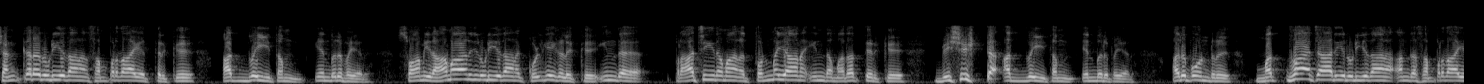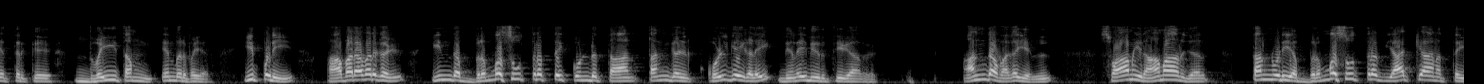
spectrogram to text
சங்கரருடையதான சம்பிரதாயத்திற்கு அத்வைதம் என்பது பெயர். சுவாமி ராமானுஜருடையதான கொள்கைகளுக்கு இந்த பிராச்சீனமான தொன்மையான இந்த மதத்திற்கு விசிஷ்ட அத்வைதம் என்பது பெயர். அதுபோன்று மத்வாச்சாரியருடையதான அந்த சம்பிரதாயத்திற்கு துவைதம் என்பது பெயர். இப்படி அவரவர்கள் இந்த பிரம்மசூத்திரத்தை கொண்டு தான் தங்கள் கொள்கைகளை நிலைநிறுத்துகிறார்கள் அந்த வகையில் சுவாமி ராமானுஜர் தன்னுடைய பிரம்மசூத்திர வியாக்கியானத்தை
